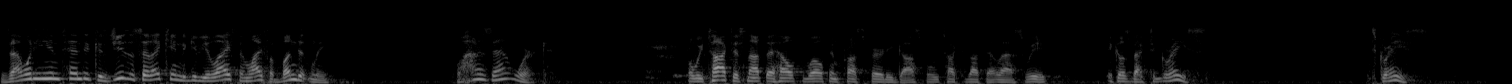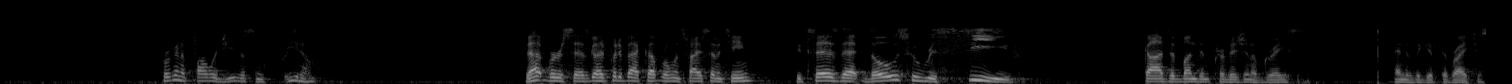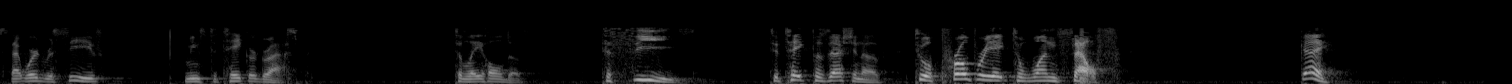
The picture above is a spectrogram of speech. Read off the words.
Is that what he intended? Because Jesus said, I came to give you life and life abundantly. Well, how does that work? Well, we talked it's not the health, wealth, and prosperity gospel. We talked about that last week. It goes back to grace. It's grace. If we're going to follow Jesus in freedom, that verse says, go ahead, put it back up, Romans 5:17. It says that those who receive God's abundant provision of grace and of the gift of righteousness. That word receive means to take or grasp, to lay hold of, to seize, to take possession of, to appropriate to oneself. Okay.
